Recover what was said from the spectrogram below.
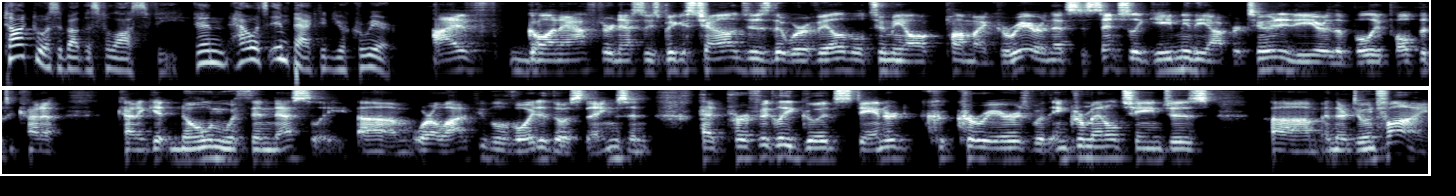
Talk to us about this philosophy and how it's impacted your career. I've gone after Nestle's biggest challenges that were available to me all upon my career, and that's essentially gave me the opportunity or the bully pulpit to kind of kind of get known within Nestle, um, where a lot of people avoided those things and had perfectly good standard c- careers with incremental changes. Um, and they're doing fine,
